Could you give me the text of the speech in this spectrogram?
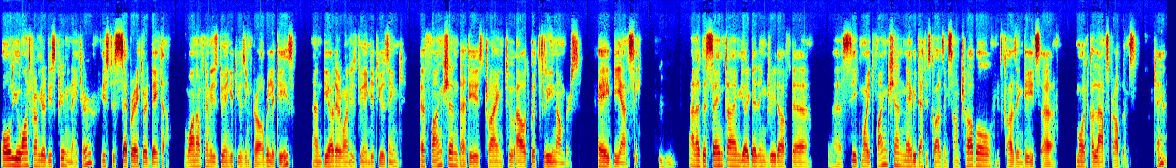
all you want from your discriminator is to separate your data. One of them is doing it using probabilities, and the other one is doing it using a function that is trying to output three numbers, A, B, and C. Mm-hmm. And at the same time, you're getting rid of the uh, sigmoid function. Maybe that is causing some trouble. It's causing these uh, mode collapse problems. Okay. Okay.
